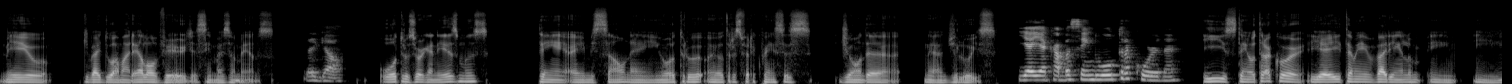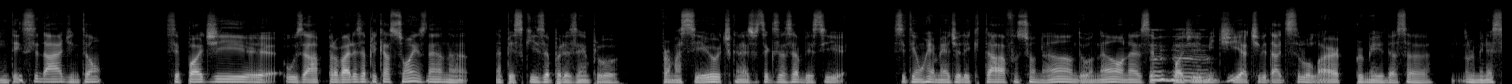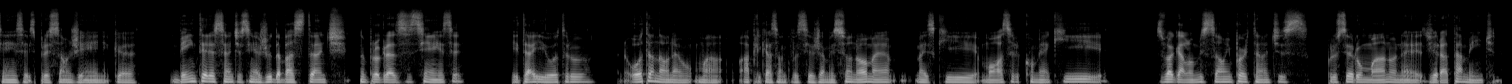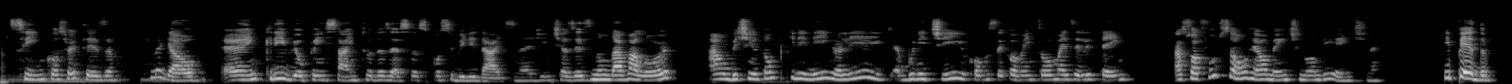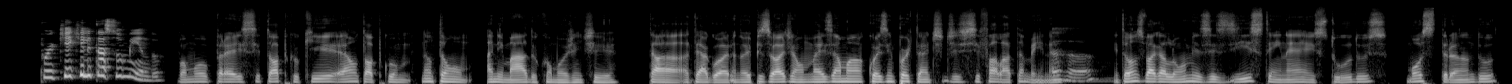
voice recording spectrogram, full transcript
meio que vai do amarelo ao verde, assim, mais ou menos Legal. outros organismos têm a emissão né, em, outro, em outras frequências de onda né, de luz. E aí acaba sendo outra cor, né? Isso tem outra cor. E aí também varia em, em- em intensidade. Então, você pode usar para várias aplicações, né? Na, na pesquisa, por exemplo, farmacêutica, né? Se você quiser saber se, se tem um remédio ali que está funcionando ou não, né? Você pode Uhum. medir a atividade celular por meio dessa luminescência, expressão gênica. Bem interessante, assim, ajuda bastante no progresso da ciência. E tá aí outro... Outra não, né? Uma aplicação que você já mencionou, mas, mas que mostra como é que os vagalumes são importantes para o ser humano, né? Diretamente, né? Sim, com certeza. Que legal. É incrível pensar em todas essas possibilidades, né? A gente às vezes não dá valor a um bichinho tão pequenininho ali, é bonitinho, como você comentou, mas ele tem a sua função realmente no ambiente, né? E Pedro, por que que ele tá sumindo? Vamos para esse tópico que é um tópico não tão animado como a gente tá até agora no episódio, mas é uma coisa importante de se falar também, né? Aham. Então, os vagalumes existem, né, estudos mostrando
